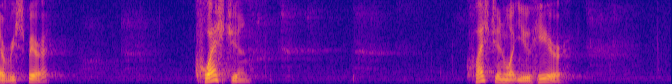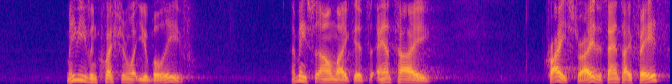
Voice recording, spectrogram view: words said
every spirit. Question. Question what you hear. Maybe even question what you believe. That may sound like it's anti Christ, right? It's anti faith.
